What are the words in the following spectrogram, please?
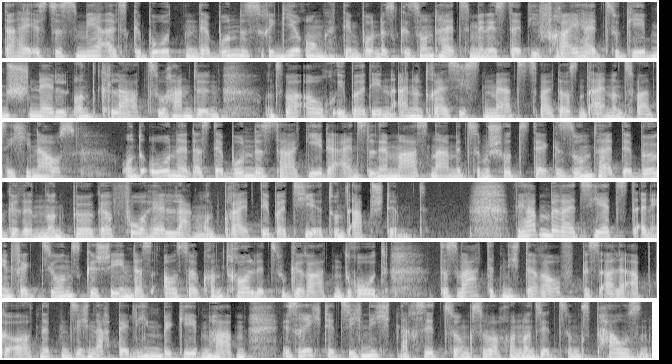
Daher ist es mehr als geboten, der Bundesregierung, dem Bundesgesundheitsminister, die Freiheit zu geben, schnell und klar zu handeln. Und zwar auch über den 31. März 2021 hinaus. Und ohne, dass der Bundestag jede einzelne Maßnahme zum Schutz der Gesundheit der Bürgerinnen und Bürger vorher lang und breit debattiert und abstimmt. Wir haben bereits jetzt ein Infektionsgeschehen, das außer Kontrolle zu geraten droht. Das wartet nicht darauf, bis alle Abgeordneten sich nach Berlin begeben haben. Es richtet sich nicht nach Sitzungswochen und Sitzungspausen.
